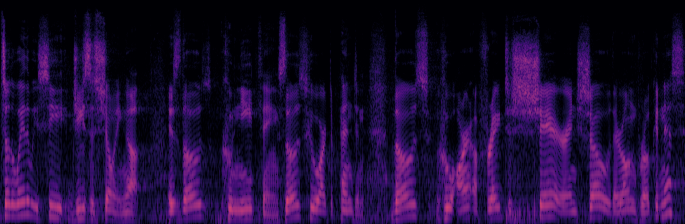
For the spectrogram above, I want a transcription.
so, the way that we see Jesus showing up is those who need things, those who are dependent, those who aren't afraid to share and show their own brokenness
